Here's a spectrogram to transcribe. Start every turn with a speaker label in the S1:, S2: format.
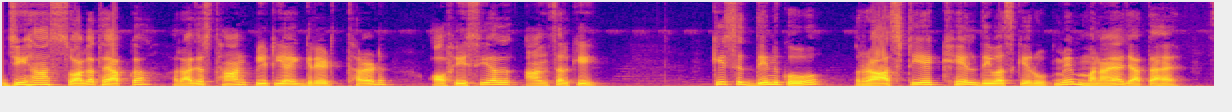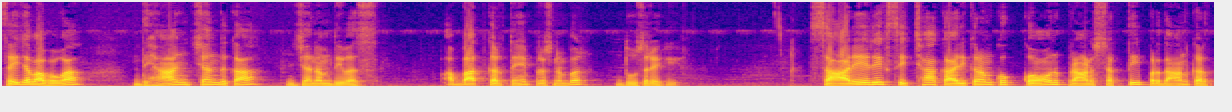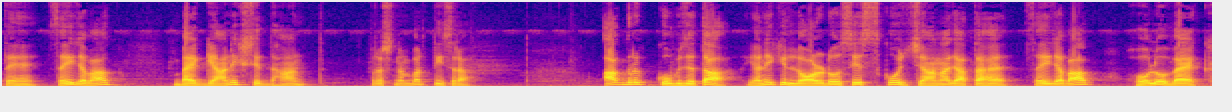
S1: जी हाँ स्वागत है आपका Rajasthan PTI grade third official answer key. किस दिन को राष्ट्रीय खेल दिवस के रूप में मनाया जाता है? सही जवाब होगा, ध्यानचंद का जन्म दिवस। अब बात करते हैं प्रश्न नंबर दूसरे की। शारीरिक शिक्षा कार्यक्रम को कौन प्राण शक्ति प्रदान करते हैं? सही जवाब, वैज्ञानिक सिद्धांत। प्रश्न नंबर तीसरा। अग्र कुब्जता, यानी कि लॉर्डोसिस को जाना जाता है। सही जवाब, होलोवैक।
